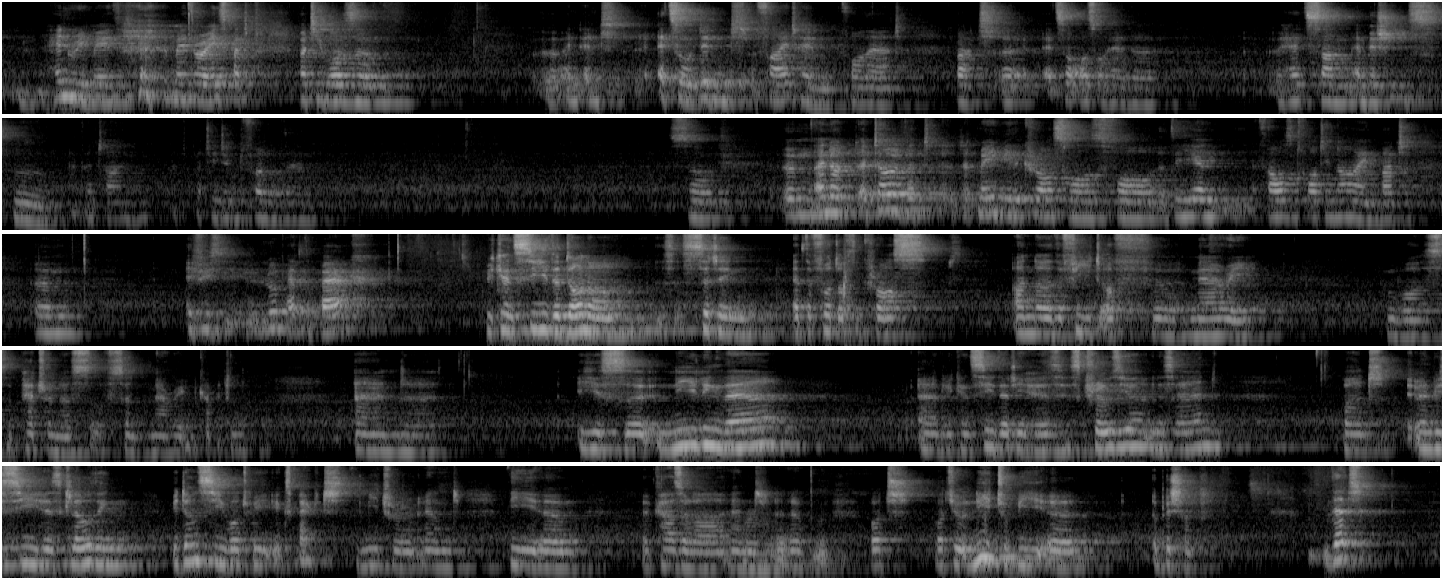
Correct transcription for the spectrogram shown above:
Henry made made the race, but but he was um, uh, and and Ezzo didn't fight him for that, but uh, Ezzo also had uh, had some ambitions Mm. at that time, but, but he didn't follow them. So um, I know I told that that maybe the cross was for the year 1049, but um, if you look at the back, we can see the donor sitting at the foot of the cross under the feet of uh, Mary, who was the patroness of St. Mary in Capitol. And uh, he is uh, kneeling there, and we can see that he has his crozier in his hand. But when we see his clothing, we don't see what we expect the mitre and the um, uh, and uh, what, what you need to be a, a bishop. That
